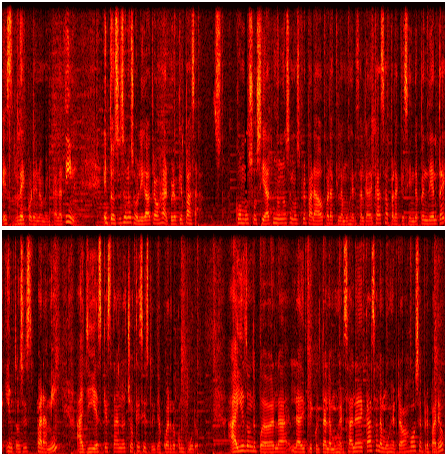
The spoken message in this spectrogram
es récord en América Latina. Entonces eso nos ha obligado a trabajar, pero ¿qué pasa? como sociedad no nos hemos preparado para que la mujer salga de casa, para que sea independiente y entonces para mí allí es que están los choques y estoy de acuerdo con Puro. Ahí es donde puede haber la, la dificultad. La mujer sale de casa, la mujer trabajó, se preparó,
